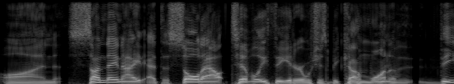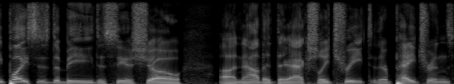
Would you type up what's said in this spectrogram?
on Sunday night at the sold out Tivoli Theater, which has become one of the places to be to see a show uh, now that they actually treat their patrons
